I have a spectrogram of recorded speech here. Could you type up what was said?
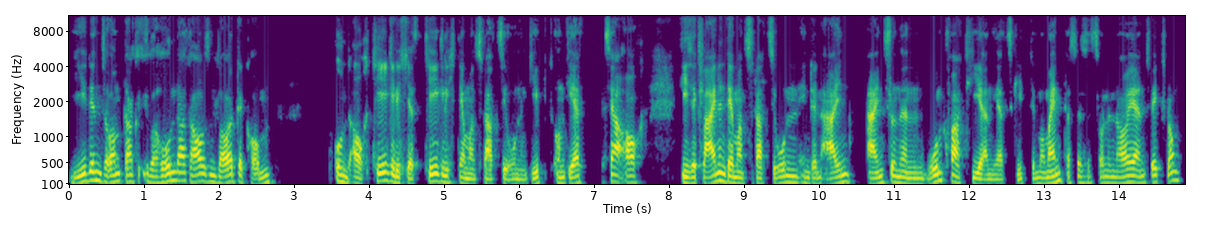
jeden Sonntag über 100.000 Leute kommen und auch täglich, täglich Demonstrationen gibt und jetzt ja auch diese kleinen Demonstrationen in den ein, einzelnen Wohnquartieren jetzt gibt im Moment, das ist so eine neue Entwicklung.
